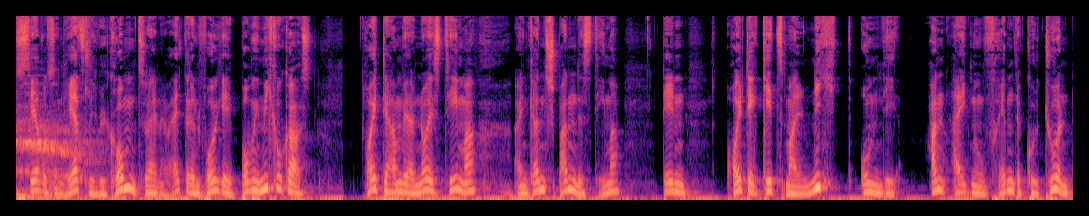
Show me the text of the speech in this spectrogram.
Servus und herzlich willkommen zu einer weiteren Folge Bobby Mikrocast. Heute haben wir ein neues Thema, ein ganz spannendes Thema, denn heute geht's mal nicht um die Aneignung fremder Kulturen,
